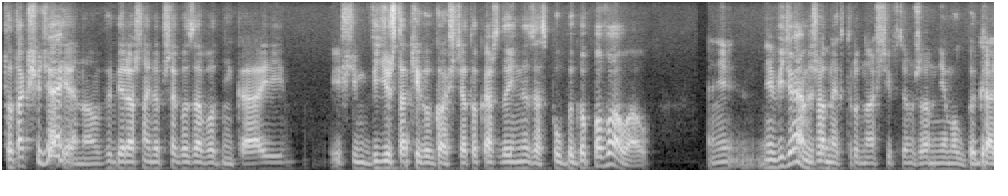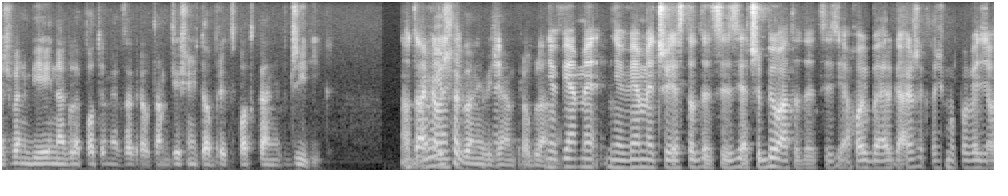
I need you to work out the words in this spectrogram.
to tak się dzieje, no. Wybierasz najlepszego zawodnika i jeśli widzisz takiego gościa, to każdy inny zespół by go powołał. Ja nie, nie widziałem żadnych trudności w tym, że on nie mógłby grać w NBA nagle po tym, jak zagrał tam 10 dobrych spotkań w G League. No tak, Najmniejszego nie, nie widziałem problemu. Nie wiemy, nie wiemy, czy jest to decyzja, czy była to decyzja Hojberga, że ktoś mu powiedział,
